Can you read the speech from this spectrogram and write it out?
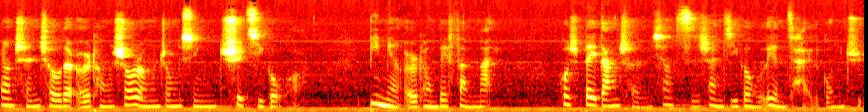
让全球的儿童收容中心去机构化，避免儿童被贩卖，或是被当成向慈善机构敛财的工具。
